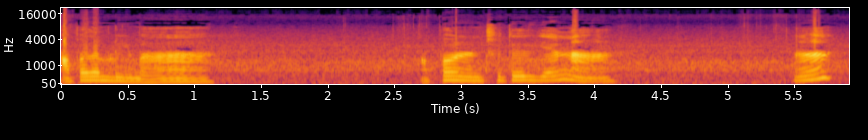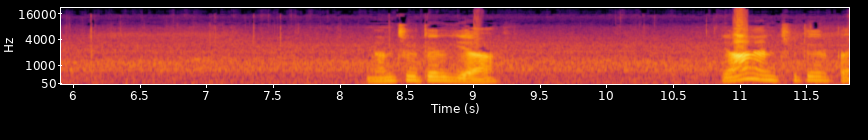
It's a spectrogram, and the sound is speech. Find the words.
அப்போ தான் முடியுமா? அப்பாவை நினச்சிட்டே இருக்கியாண்ணா? ஆ? நினச்சிக்கிட்டே இருக்கியா? ஏன் நினச்சிக்கிட்டே இருப்ப?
